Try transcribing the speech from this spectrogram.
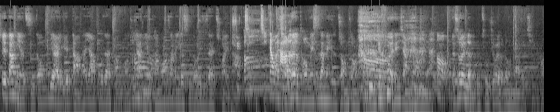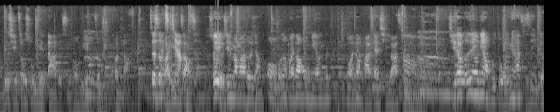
所以当你的子宫越来越大，它压迫在膀胱，就像你的膀胱上的一个石头一直在踹它去。哦挤挤到那它了。小朋友头没事在那一直撞撞撞，哦你就会很想尿尿，哦，有时候会忍不住，就会有漏尿的情况。尤其周数越大的时候，越有这种困扰，这是怀孕造成的。所以有些妈妈都会讲说，哦，我那怀到后面，我一个晚上爬起来七八次尿尿，嗯其实它又尿不多，因为它只是一个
